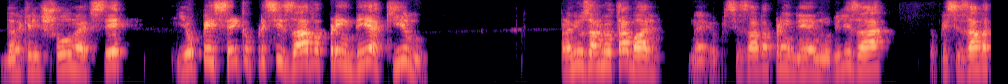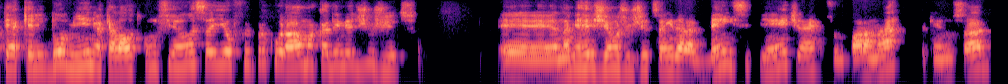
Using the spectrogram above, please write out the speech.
dando aquele show no UFC, e eu pensei que eu precisava aprender aquilo para me usar no meu trabalho. Né? Eu precisava aprender a imobilizar, eu precisava ter aquele domínio, aquela autoconfiança, e eu fui procurar uma academia de jiu-jitsu. É, na minha região, o jiu-jitsu ainda era bem incipiente, né? Sou do Paraná, para quem não sabe.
